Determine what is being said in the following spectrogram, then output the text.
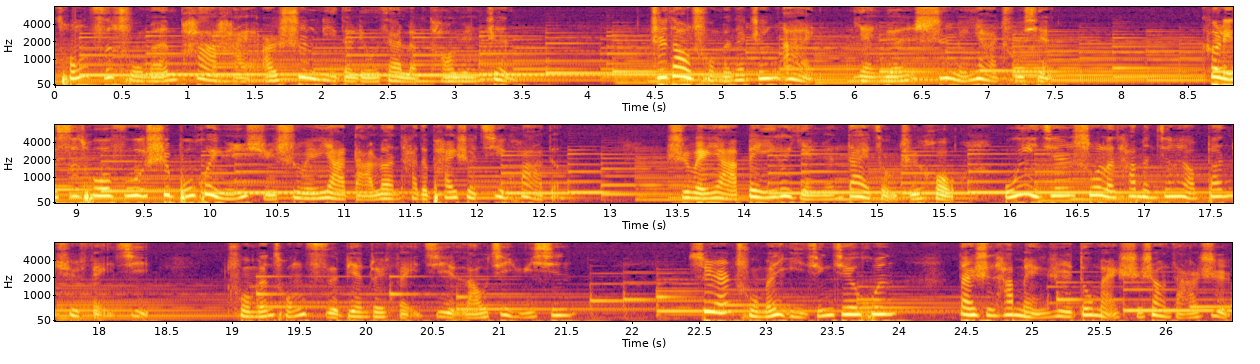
从此，楚门怕海而顺利地留在了桃源镇。直到楚门的真爱演员施维亚出现，克里斯托夫是不会允许施维亚打乱他的拍摄计划的。施维亚被一个演员带走之后，无意间说了他们将要搬去斐济，楚门从此便对斐济牢记于心。虽然楚门已经结婚，但是他每日都买时尚杂志，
